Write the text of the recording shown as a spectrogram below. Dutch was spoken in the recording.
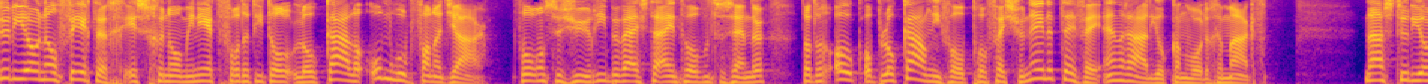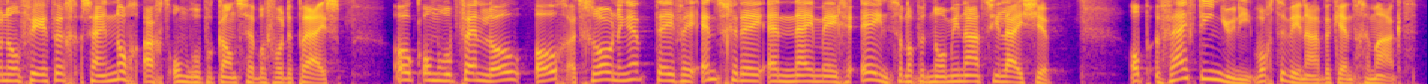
Studio 040 is genomineerd voor de titel Lokale Omroep van het Jaar. Volgens de jury bewijst de Eindhovense zender dat er ook op lokaal niveau professionele tv en radio kan worden gemaakt. Na Studio 040 zijn nog acht omroepen kans hebben voor de prijs. Ook Omroep Venlo, Oog uit Groningen, TV Enschede en Nijmegen 1 staan op het nominatielijstje. Op 15 juni wordt de winnaar bekendgemaakt.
